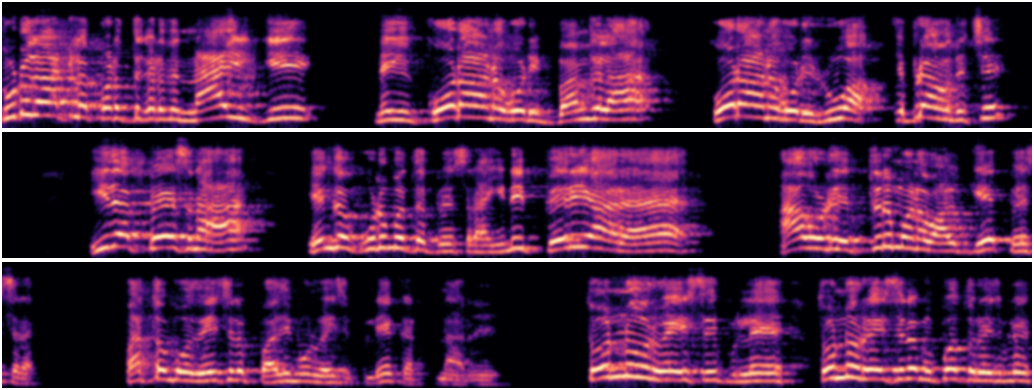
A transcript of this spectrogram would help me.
சுடுகாட்டுல படுத்து கிடந்த நாய்க்கு இன்னைக்கு கோடான கோடி பங்களா கோடான கோடி ரூபா. எப்படியா வந்துச்சு? இத பேசினா எங்க குடும்பத்தை பேசுறாங்க இனி பெரியார அவருடைய திருமண வாழ்க்கையே பேசுற. பத்தொன்பது வயசுல பதிமூணு வயசு பிள்ளைய கட்டினாரு. தொண்ணூறு வயசு பிள்ளை தொண்ணூறு வயசுல முப்பத்தொரு வயசு பிள்ளை.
